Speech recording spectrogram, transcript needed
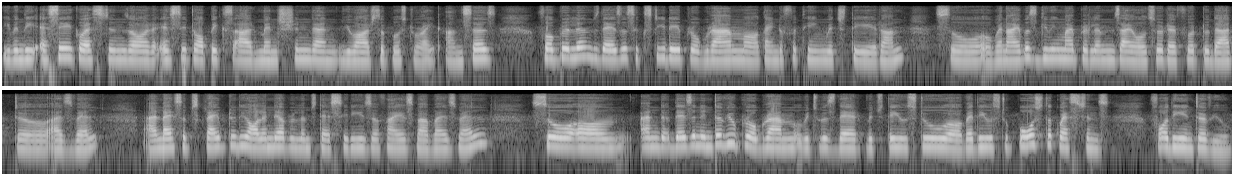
Even the essay questions or essay topics are mentioned and you are supposed to write answers. For prelims there's a 60 day program uh, kind of a thing which they run. So uh, when I was giving my prelims I also referred to that uh, as well. And I subscribe to the All India Prelims Test Series of IAS Baba as well. So um, and there's an interview program which was there which they used to uh, where they used to post the questions for the interview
